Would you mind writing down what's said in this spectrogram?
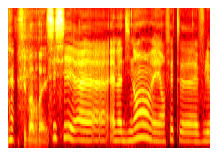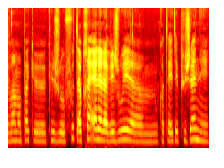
C'est pas vrai. Si, si, euh, elle a dit non et en fait, euh, elle voulait vraiment pas que, que je joue au foot. Après, elle, elle avait joué euh, quand elle était plus jeune et,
